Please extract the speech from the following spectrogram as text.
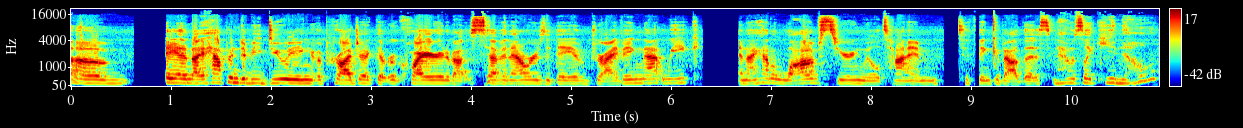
um, and I happened to be doing a project that required about seven hours a day of driving that week. And I had a lot of steering wheel time to think about this. And I was like, you know,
